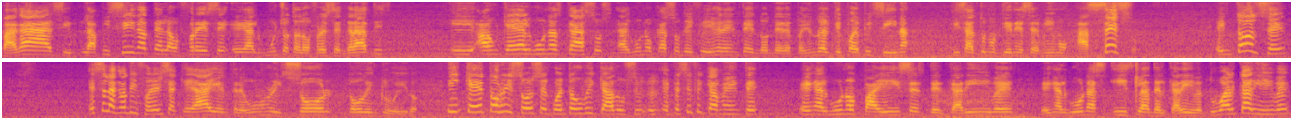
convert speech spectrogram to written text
pagar. Si la piscina te la ofrece, eh, muchos te la ofrecen gratis. Y aunque hay algunos casos, algunos casos diferentes donde dependiendo del tipo de piscina, quizás tú no tienes el mismo acceso. Entonces, esa es la gran diferencia que hay entre un resort todo incluido y que estos resorts se encuentran ubicados específicamente en algunos países del Caribe, en algunas islas del Caribe. Tú vas al Caribe,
